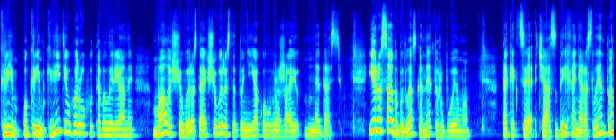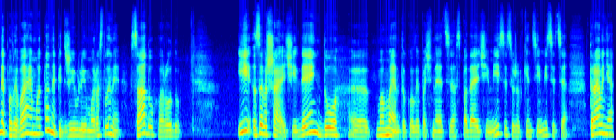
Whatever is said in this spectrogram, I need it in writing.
Крім, окрім квітів, гороху та валеріани, мало що виросте. А якщо виросте, то ніякого врожаю не дасть. І розсаду, будь ласка, не турбуємо. Так як це час дихання рослин, то не поливаємо та не підживлюємо рослини саду, городу. І завершаючий день до е, моменту, коли почнеться спадаючий місяць, уже в кінці місяця травня,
